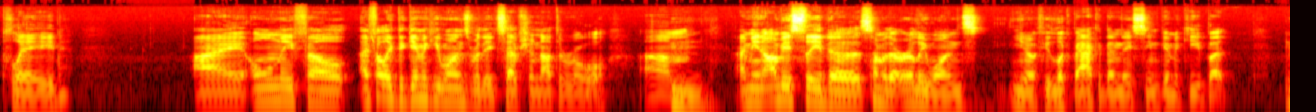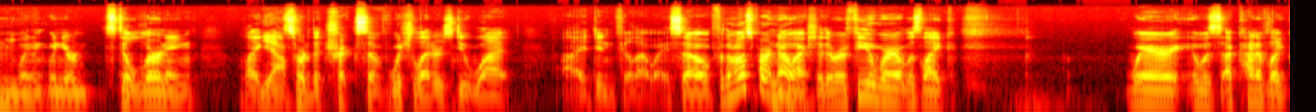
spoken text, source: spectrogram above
played, I only felt I felt like the gimmicky ones were the exception, not the rule. Um, I mean, obviously the some of the early ones, you know, if you look back at them, they seem gimmicky, but mm-hmm. when when you're still learning, like Yeah. sort of the tricks of which letters do what, uh, it didn't feel that way. So for the most part, no. Mm-hmm. Actually, there were a few where it was like where it was a kind of like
